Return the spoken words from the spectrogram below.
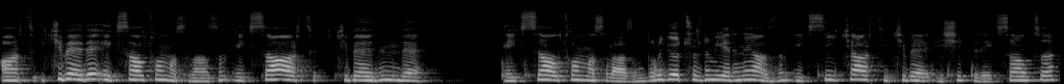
artı 2b'de eksi 6 olması lazım. Eksi a artı 2b'nin de eksi 6 olması lazım. Bunu götürdüm yerine yazdım. Eksi 2 artı 2b eşittir eksi 6.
